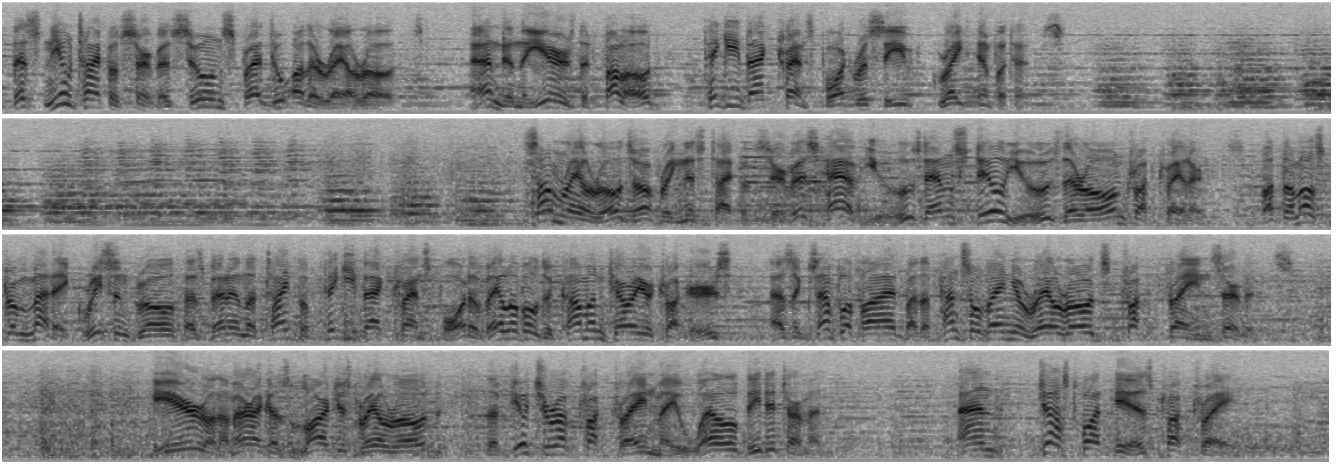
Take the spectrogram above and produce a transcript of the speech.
This new type of service soon spread to other railroads, and in the years that followed, piggyback transport received great impetus. Some railroads offering this type of service have used and still use their own truck trailers. But the most dramatic recent growth has been in the type of piggyback transport available to common carrier truckers as exemplified by the Pennsylvania Railroad's truck train service. Here on America's largest railroad, the future of truck train may well be determined. And just what is truck train?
